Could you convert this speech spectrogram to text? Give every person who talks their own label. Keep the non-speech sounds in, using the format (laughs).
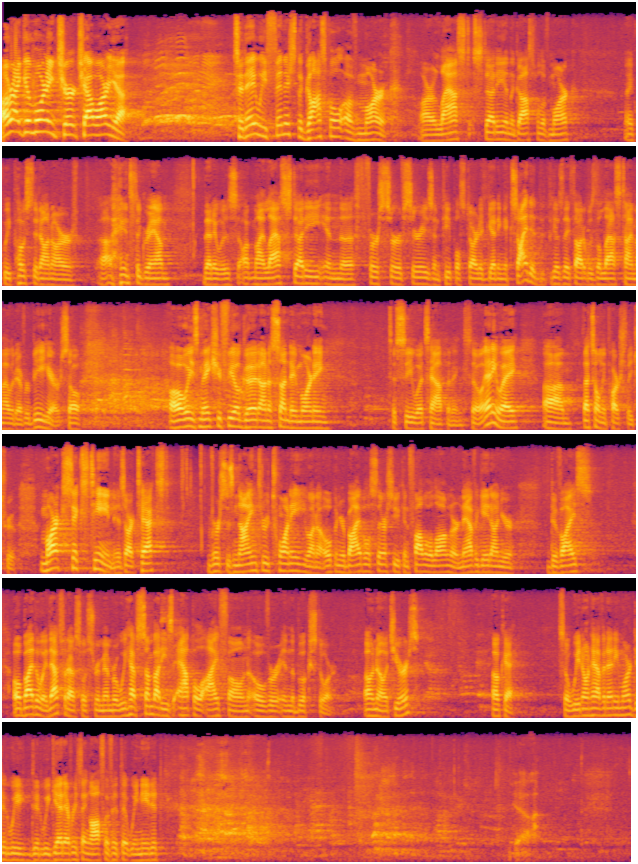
Speaker 1: All right, good morning, church. How are you? Today we finish the Gospel of Mark, our last study in the Gospel of Mark. I think we posted on our uh, (laughs) Instagram that it was uh, my last study in the first serve series, and people started getting excited because they thought it was the last time I would ever be here. So, (laughs) always makes you feel good on a Sunday morning to see what's happening. So, anyway, um, that's only partially true. Mark 16 is our text, verses 9 through 20. You want to open your Bibles there so you can follow along or navigate on your device. Oh, by the way, that's what I was supposed to remember. We have somebody's Apple iPhone over in the bookstore. Oh, no, it's yours? Okay. So we don't have it anymore? Did we, did we get everything off of it that we needed?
